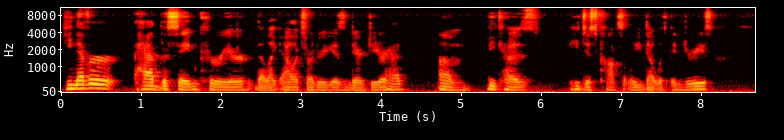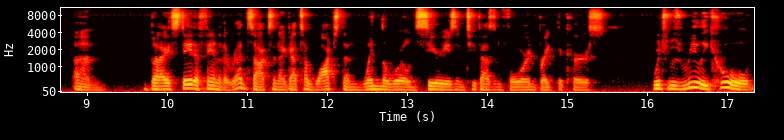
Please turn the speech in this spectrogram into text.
he never had the same career that like alex rodriguez and derek jeter had um because he just constantly dealt with injuries um but I stayed a fan of the Red Sox, and I got to watch them win the World Series in 2004 and break the curse, which was really cool.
